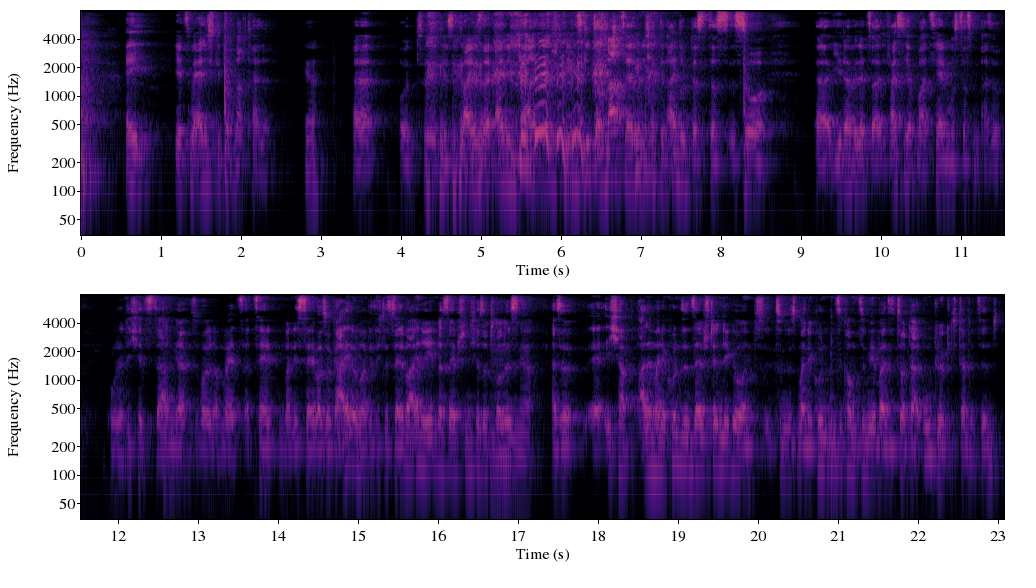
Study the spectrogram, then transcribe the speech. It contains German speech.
Ey, jetzt mal ehrlich, es gibt doch Nachteile. Ja. Äh, und äh, wir sind beide seit einigen Jahren selbstständig. Es gibt auch Nachteile und ich habe den Eindruck, dass das ist so, äh, jeder will jetzt, ich weiß nicht, ob man erzählen muss, dass man, also ohne dich jetzt da angreifen zu wollen, ob man jetzt erzählt, man ist selber so geil und man will sich das selber einreden, dass Selbstständiger so toll mhm, ist. Ja. Also äh, ich habe, alle meine Kunden sind Selbstständige und zumindest meine Kunden sie kommen zu mir, weil sie total unglücklich damit sind.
